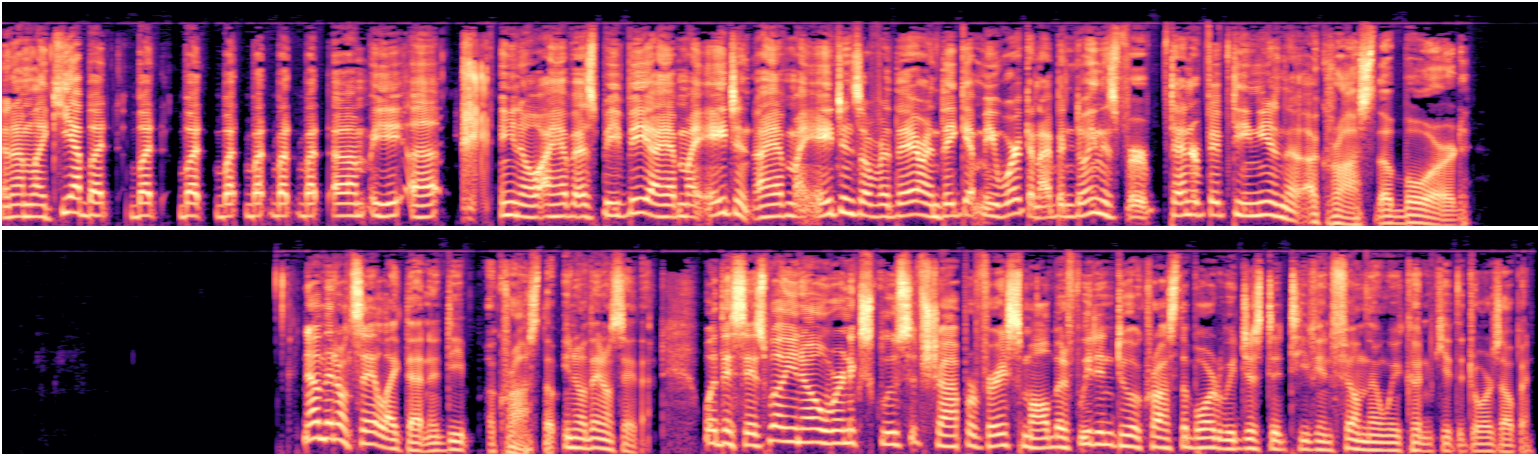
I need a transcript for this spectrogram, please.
And I'm like, yeah, but, but, but, but, but, but, but, um, uh, you know, I have SBV. I have my agent. I have my agents over there and they get me work. And I've been doing this for 10 or 15 years across the board. Now, they don't say it like that in a deep across the, you know, they don't say that. What they say is, well, you know, we're an exclusive shop. We're very small, but if we didn't do across the board, we just did TV and film, then we couldn't keep the doors open.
